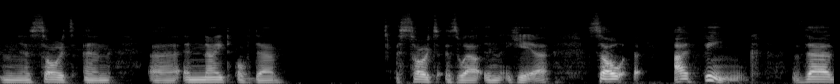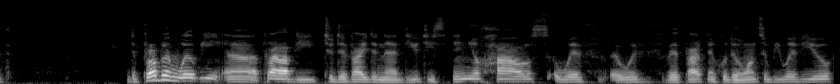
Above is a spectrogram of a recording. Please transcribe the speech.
um, swords and uh, a knight of the swords as well in here so i think that the problem will be uh, probably to divide the duties in your house with with the partner who don't want to be with you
